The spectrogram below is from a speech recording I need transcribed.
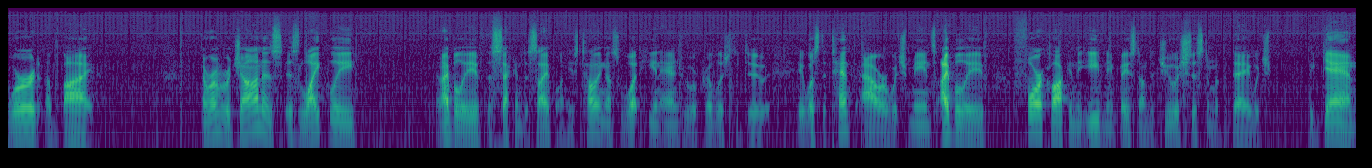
word abide? Now remember, John is, is likely, and I believe, the second disciple, and he's telling us what he and Andrew were privileged to do. It was the tenth hour, which means, I believe, 4 o'clock in the evening based on the Jewish system of the day, which began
